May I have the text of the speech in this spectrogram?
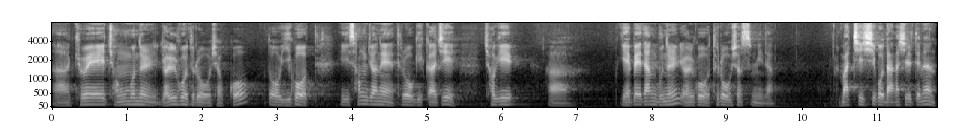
아, 교회의 정문을 열고 들어오셨고 또 이곳 이 성전에 들어오기까지 저기 아, 예배당 문을 열고 들어오셨습니다. 마치시고 나가실 때는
